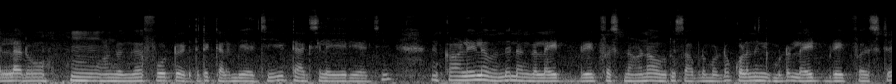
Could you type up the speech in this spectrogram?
எல்லோரும் அங்கங்கே ஃபோட்டோ எடுத்துகிட்டு கிளம்பியாச்சு. டாக்ஸியில் ஏறியாச்சு. காலையில் வந்து நாங்கள் லைட் பிரேக்ஃபாஸ்ட் நானும் அவரும் சாப்பிட மாட்டோம். குழந்தைங்களுக்கு மட்டும் லைட் பிரேக்ஃபாஸ்ட்டு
